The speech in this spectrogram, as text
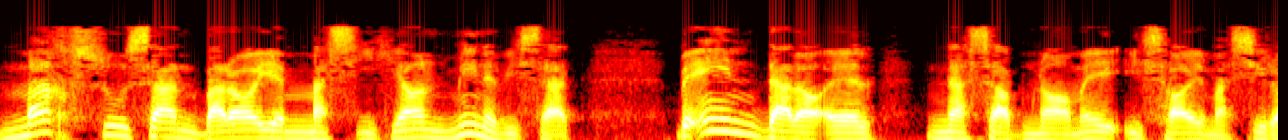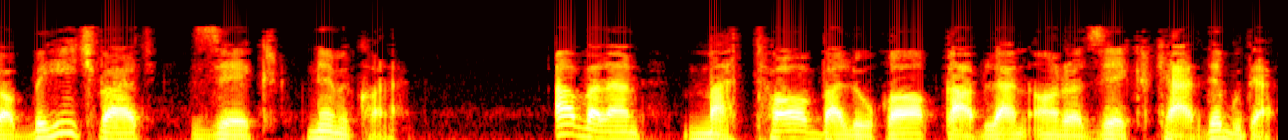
مخصوصا برای مسیحیان می نویسد به این دلایل نسبنامه عیسی مسیح را به هیچ وجه ذکر نمی کند. اولا متا و لوقا قبلا آن را ذکر کرده بودند.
